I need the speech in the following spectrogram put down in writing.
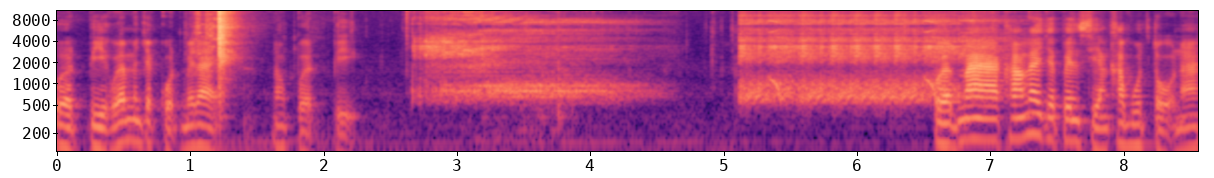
เปิดปีกไว้มันจะกดไม่ได้ ต้องเปิดปีก เปิดมาครั้งแรกจะเป็นเสียงคาบุโตะนะ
